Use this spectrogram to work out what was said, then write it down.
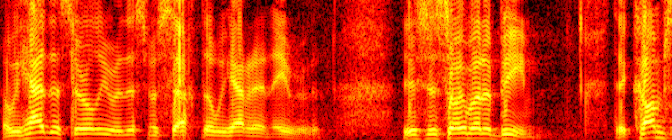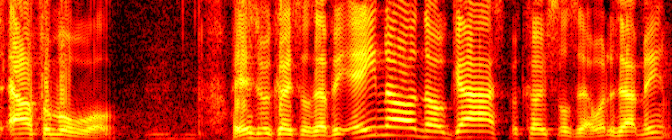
Now we had this earlier in this Masechta, we had it in Eruvin. This is talking about a beam that comes out from a wall. What does that mean?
